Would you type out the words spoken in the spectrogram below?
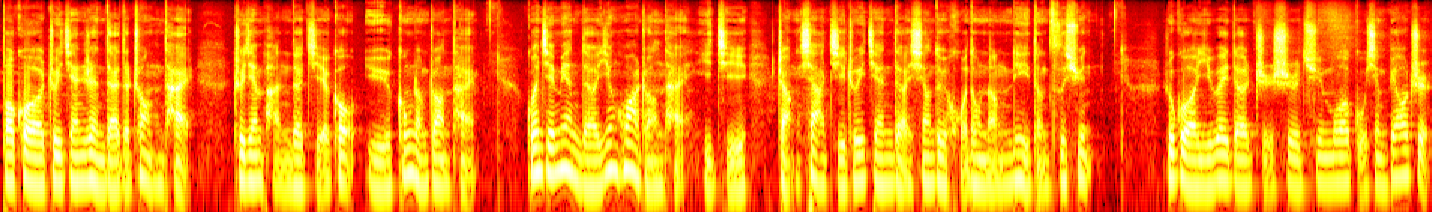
包括椎间韧带的状态、椎间盘的结构与功能状态、关节面的硬化状态以及掌下脊椎间的相对活动能力等资讯。如果一味的只是去摸骨性标志，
